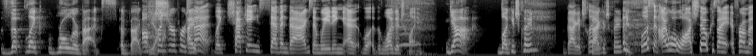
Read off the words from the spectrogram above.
with the like roller bags of baggage. A hundred percent. Like checking seven bags and waiting at the luggage claim. Yeah luggage claim? Baggage claim? Baggage claim? Listen i will watch though because i from a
